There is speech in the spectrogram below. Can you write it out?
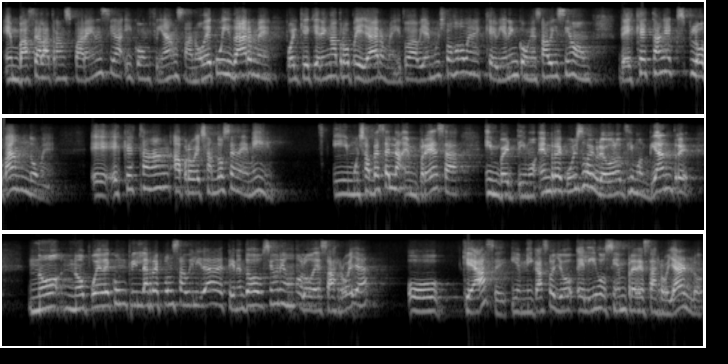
en base a la transparencia y confianza, no de cuidarme porque quieren atropellarme. Y todavía hay muchos jóvenes que vienen con esa visión de es que están explotándome, eh, es que están aprovechándose de mí. Y muchas veces las empresas invertimos en recursos y luego nos decimos, diantre, no, no puede cumplir las responsabilidades, tienes dos opciones, o lo desarrolla o qué hace. Y en mi caso yo elijo siempre desarrollarlo.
